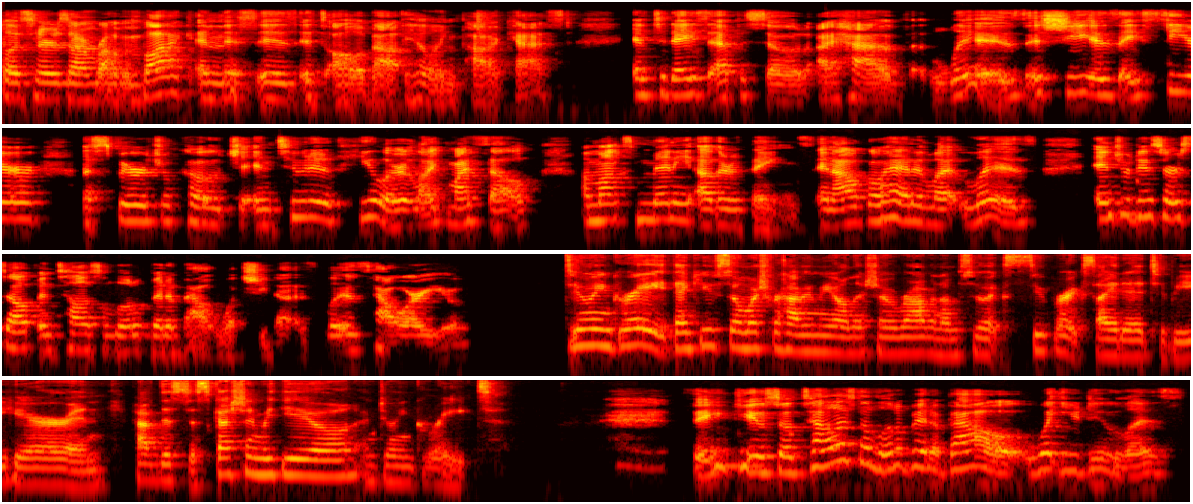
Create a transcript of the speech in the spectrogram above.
listeners. I'm Robin Black, and this is It's All About Healing podcast. In today's episode, I have Liz. She is a seer, a spiritual coach, intuitive healer like myself, amongst many other things. And I'll go ahead and let Liz introduce herself and tell us a little bit about what she does. Liz, how are you? Doing great. Thank you so much for having me on the show, Robin. I'm so ex- super excited to be here and have this discussion with you. I'm doing great. Thank you. So tell us a little bit about what you do, Liz.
